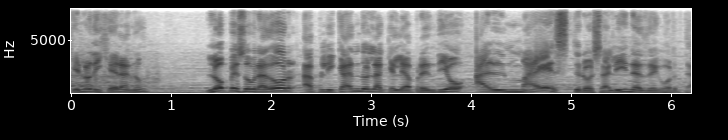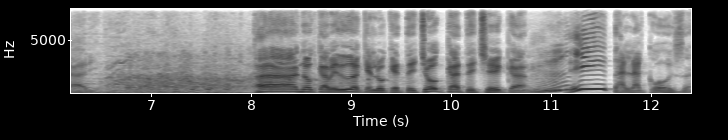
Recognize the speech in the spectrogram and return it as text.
¿Quién lo dijera, no? López Obrador aplicando la que le aprendió al maestro Salinas de Gortari. Ah, no cabe duda que lo que te choca, te checa. Y tal la cosa.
